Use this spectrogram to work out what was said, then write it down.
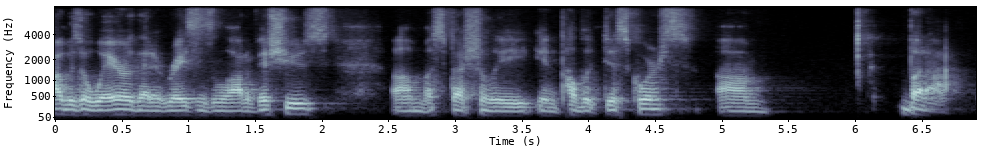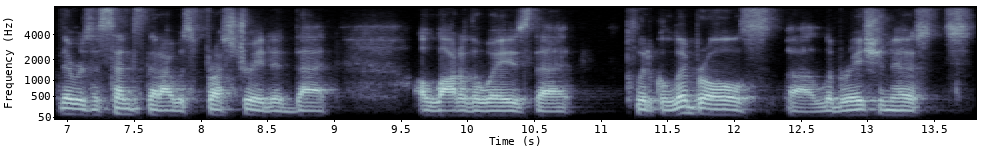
I, was aware that it raises a lot of issues, um, especially in public discourse. Um, but I, there was a sense that I was frustrated that a lot of the ways that political liberals, uh, liberationists,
